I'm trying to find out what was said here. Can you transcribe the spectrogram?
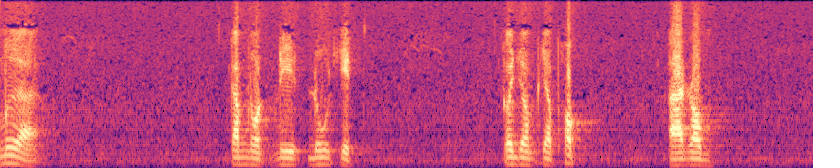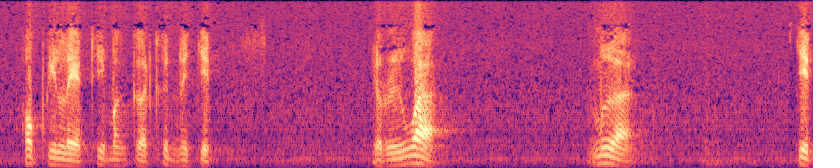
เมื่อกำหนดดดูจิต ก็ย่อมจะพบอารมณ์ พบกิเลสที่บังเกิดขึ้นในจิต หรือว่าเมื่อจิต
